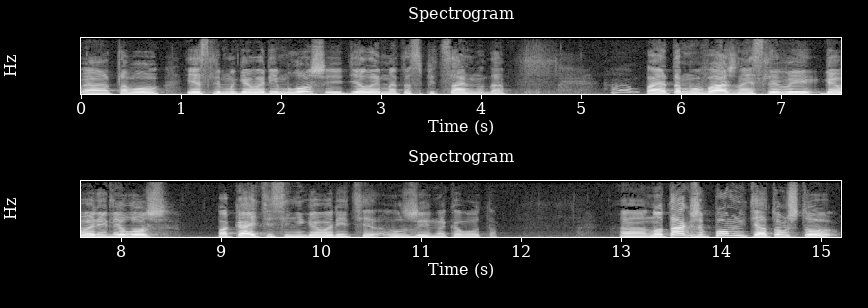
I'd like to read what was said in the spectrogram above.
а, того, если мы говорим ложь и делаем это специально. Да. Поэтому важно, если вы говорили ложь, покайтесь и не говорите лжи на кого-то. А, но также помните о том, что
